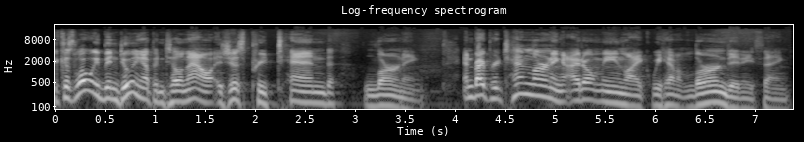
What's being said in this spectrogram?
because what we've been doing up until now is just pretend learning. And by pretend learning, I don't mean like we haven't learned anything.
